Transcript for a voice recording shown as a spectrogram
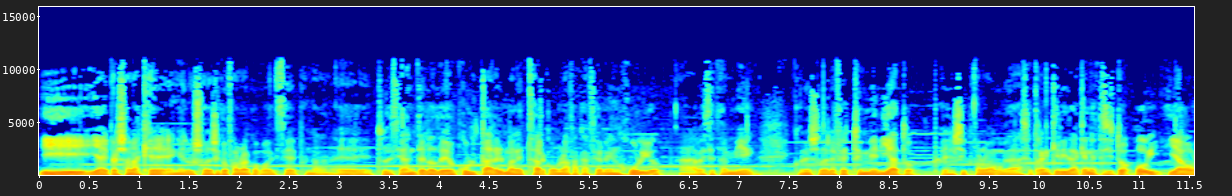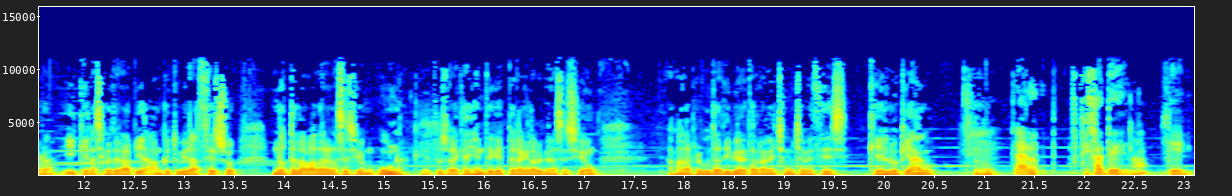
y, hay personas que en el uso de psicofármacos, pues dice, pues nada, eh, tú decías antes lo de ocultar el malestar con unas vacaciones en julio, a veces también con eso del efecto inmediato, pues el psicofármaco me da esa tranquilidad que necesito hoy y ahora y que la psicoterapia, aunque tuviera acceso, no te la va a dar en la sesión una, que tú sabes que hay gente que espera que la primera sesión Además, la pregunta típica que te habrán hecho muchas veces, ¿qué es lo que hago? Claro, fíjate, ¿no? Qué,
